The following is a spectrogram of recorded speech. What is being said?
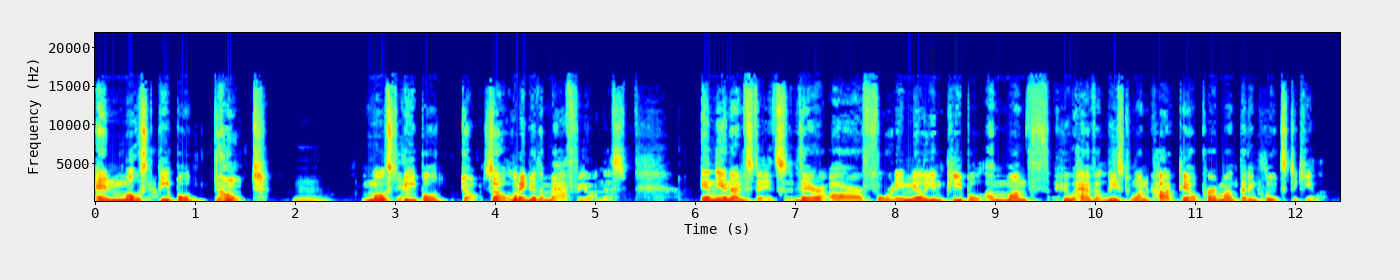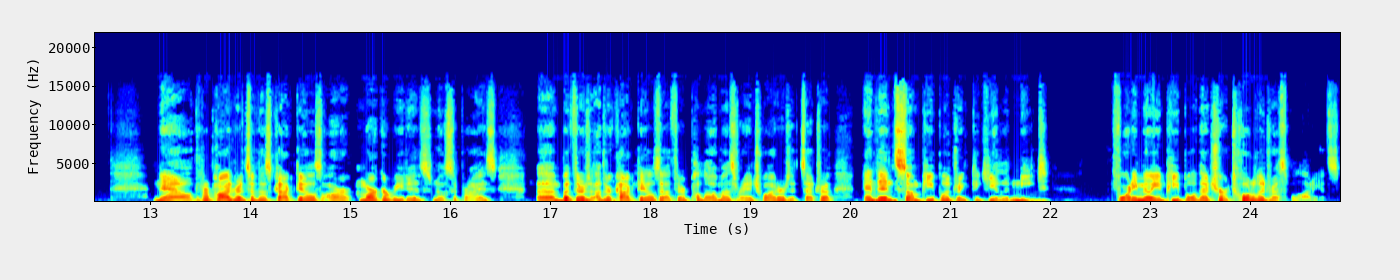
And most yeah. people don't. Mm. Most yeah. people don't. So let me do the math for you on this in the United States, there are 40 million people a month who have at least one cocktail per month that includes tequila. Now, the preponderance of those cocktails are margaritas, no surprise, um, but there's other cocktails out there, palomas, ranch waters, etc. And then some people drink tequila neat. 40 million people, that's your total addressable audience.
